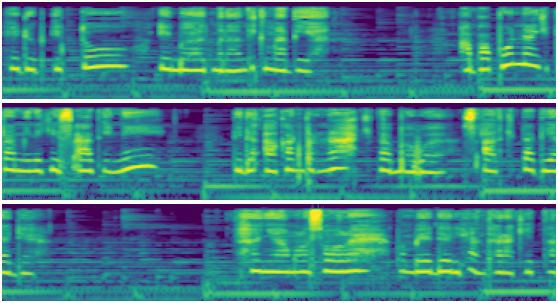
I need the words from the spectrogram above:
Hidup itu ibarat menanti kematian. Apa pun yang kita miliki saat ini tidak akan pernah kita bawa saat kita tiada. Hanya amal soleh pembeda di antara kita.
